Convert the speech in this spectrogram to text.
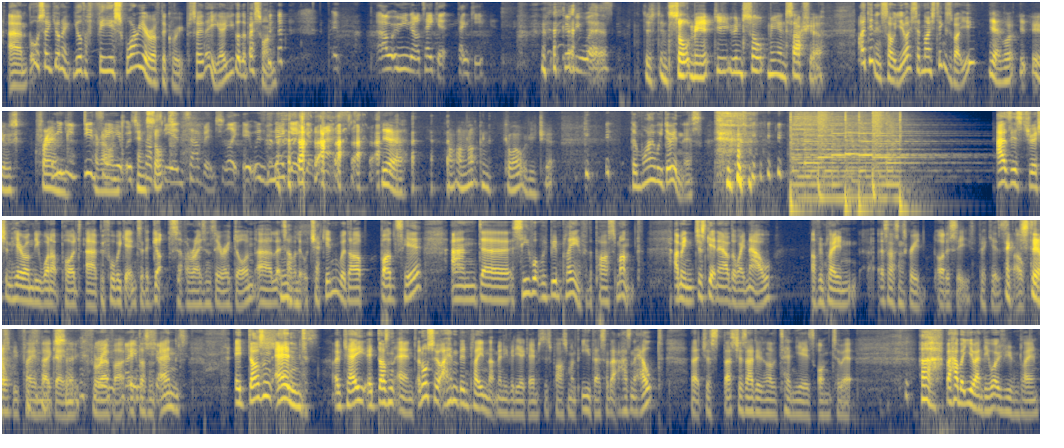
Um, but also, you know, you're the fierce warrior of the group, so there you go. You got the best one. I mean, I'll take it. Thank you. It could be worse. Just insult me. Do you insult me and Sasha? I didn't insult you. I said nice things about you. Yeah, but it, it was framed I mean, you did say it was insults. frosty and savage. Like it was negging at best. Yeah, I'm I'm not going to go out with you, Chip. Then why are we doing this? As is tradition here on the One Up Pod, uh, before we get into the guts of Horizon Zero Dawn, uh, let's have a little check in with our buds here and uh, see what we've been playing for the past month. I mean, just getting out of the way now, I've been playing Assassin's Creed Odyssey because Like, I'll still, just be playing that game sake. forever. I am- I it doesn't shocked. end. It doesn't end. Okay, it doesn't end. And also, I haven't been playing that many video games this past month either, so that hasn't helped. That just that's just added another ten years onto it. Ah, but how about you, Andy? What have you been playing?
